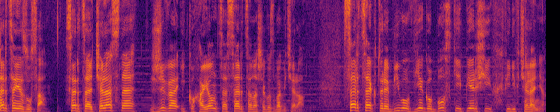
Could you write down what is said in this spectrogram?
Serce Jezusa. Serce cielesne, żywe i kochające serce naszego Zbawiciela. Serce, które biło w Jego boskiej piersi w chwili wcielenia.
